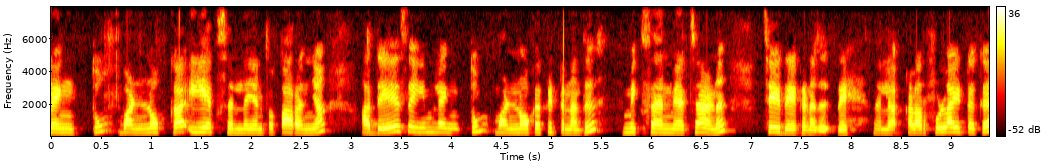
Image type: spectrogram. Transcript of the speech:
ലെങ്ത്തും വണ്ണൊക്കെ ഈ എക്സലിനെ ഞാനിപ്പോൾ പറഞ്ഞ അതേ സെയിം ലെങ്ത്തും വണ്ണൊക്കെ കിട്ടുന്നത് മിക്സ് ആൻഡ് മാച്ച് ആണ് ചെയ്തേക്കണത്. ദേ നല്ല കളർഫുൾ ആയിട്ടൊക്കെ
